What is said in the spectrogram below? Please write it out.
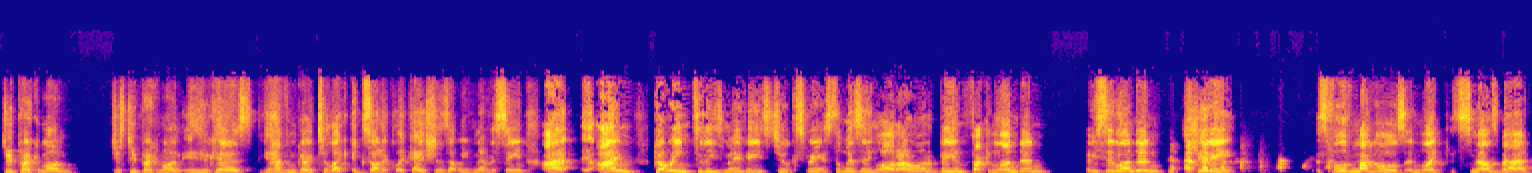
Do Pokemon. Just do Pokemon. Eh, Who cares? You have them go to like exotic locations that we've never seen. I I'm going to these movies to experience the Wizarding World. I don't want to be in fucking London. Have you seen London? Shitty. It's full of muggles and like it smells bad.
